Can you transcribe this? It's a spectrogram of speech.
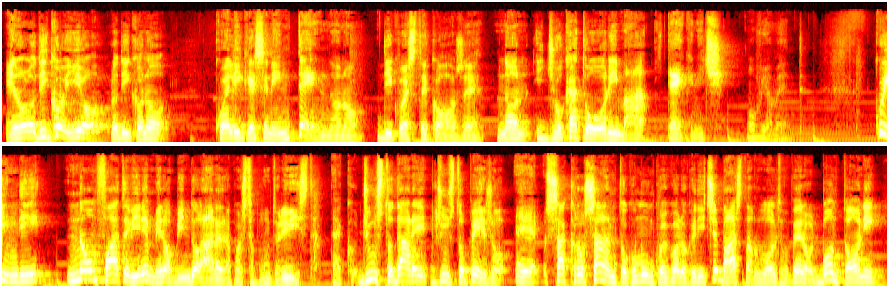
E non lo dico io, lo dicono quelli che se ne intendono di queste cose, non i giocatori, ma i tecnici, ovviamente. Quindi non fatevi nemmeno abbindolare da questo punto di vista. Ecco, giusto dare il giusto peso. È sacrosanto comunque quello che dice basta, Rudolfo Pero, il buon Tony,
